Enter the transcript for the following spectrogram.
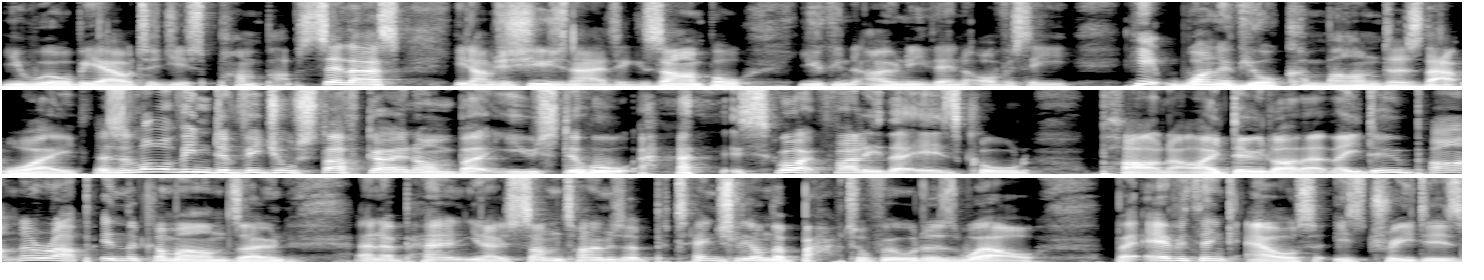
You will be able to just pump up Silas. You know, I'm just using that as an example. You can only then obviously hit one of your commanders that way. There's a lot of individual stuff going on, but you still, it's quite funny that it's called partner. I do like that. They do partner up in the command zone and apparently, you know, sometimes potentially on the battlefield as well. but everything else is treated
